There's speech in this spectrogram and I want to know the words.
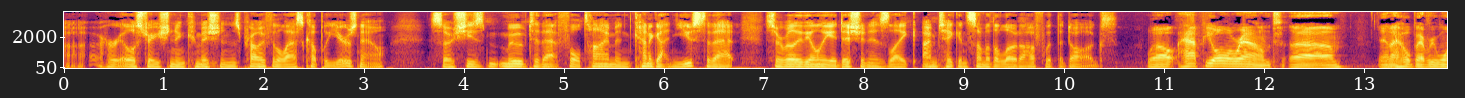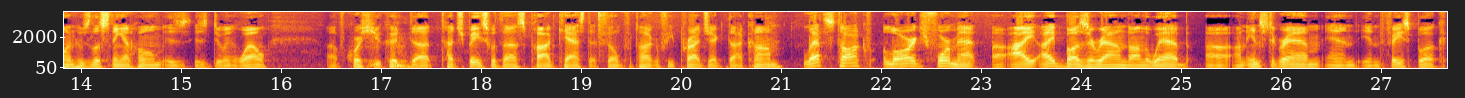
uh, her illustration and commissions probably for the last couple years now. So she's moved to that full time and kind of gotten used to that. So really, the only addition is like I'm taking some of the load off with the dogs. Well, happy all around. Um, and I hope everyone who's listening at home is, is doing well. Of course, you could uh, touch base with us, podcast at filmphotographyproject.com. Let's talk large format. Uh, I, I buzz around on the web, uh, on Instagram and in Facebook,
